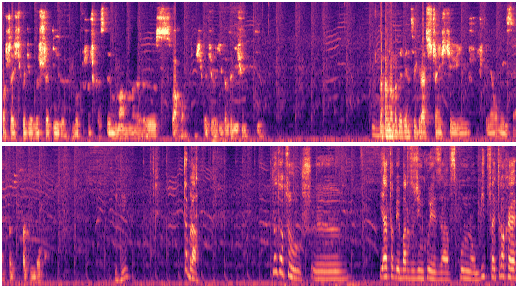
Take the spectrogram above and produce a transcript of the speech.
Zwłaszcza jeśli chodzi o wyższe tiry, bo troszeczkę z tym mam e, słabo, jeśli chodzi o 90 tir. Na pewno będę więcej grać częściej niż, niż to miało miejsce na przykład w ostatnim roku. Mhm. Dobra. No to cóż, yy, ja Tobie bardzo dziękuję za wspólną bitwę. Trochę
